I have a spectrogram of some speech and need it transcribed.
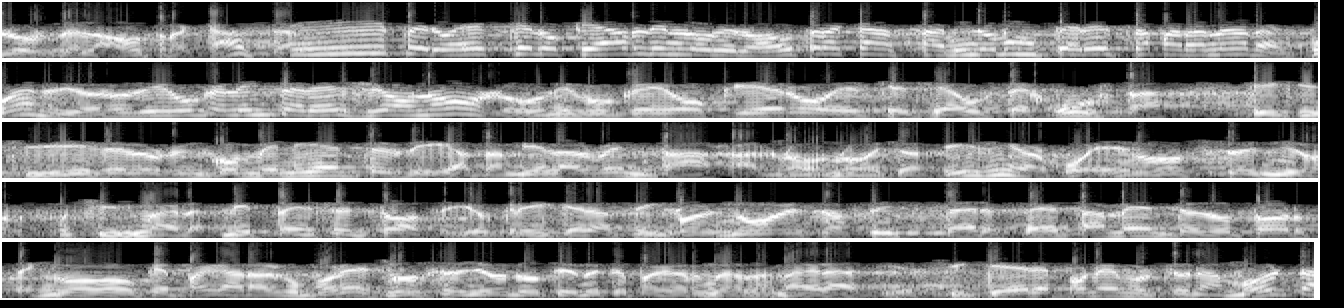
los de la otra casa. Sí, pero es que lo que hablen los de la otra casa a mí no me interesa para nada. Bueno, yo no digo que le interese o no, lo único que yo quiero es que sea usted justa y que si dice los inconvenientes diga también las ventajas, ¿no? ¿No es así, señor juez? No, señor. Muchísimas gracias. Dispense entonces, yo creí que era así. Pues no es así. Perfectamente, doctor, tengo que pagar algo por eso. No, señor, no tiene que pagar nada. Muchísimas gracias. Si quiere ponerme usted una multa,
